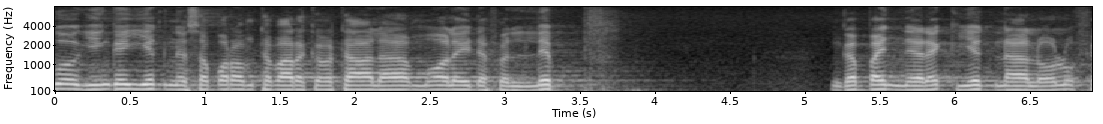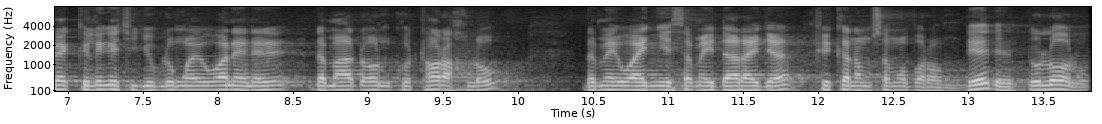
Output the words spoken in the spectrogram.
goog yi ngay yëg ne sa borom tabaraka wa taala moo lay defal lépp nga bañ ne rek yëg naa loolu fekk li nga ci jublu mooy wane ne dama doon ko toroxlu damay wàññi samay daraja fi kanam sama borom déedéet du loolu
